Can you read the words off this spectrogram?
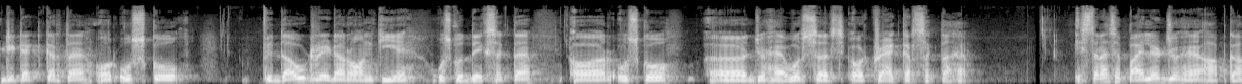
ڈیٹیکٹ کرتا ہے اور اس کو وداؤٹ ریڈر آن کیے اس کو دیکھ سکتا ہے اور اس کو جو ہے وہ سرچ اور ٹریک کر سکتا ہے۔ اس طرح سے پائلٹ جو ہے آپ کا،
